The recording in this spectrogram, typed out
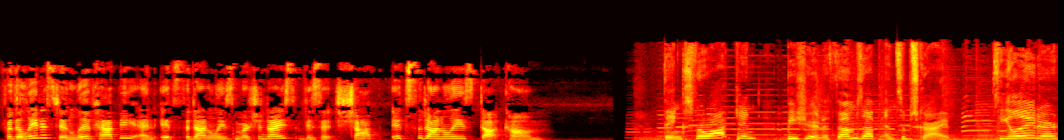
For the latest in Live Happy and It's the Donnellys merchandise, visit shopitsthedonnellys.com. Thanks for watching. Be sure to thumbs up and subscribe. See you later.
